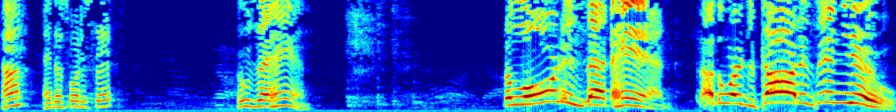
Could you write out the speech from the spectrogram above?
Huh? And that's what it said? Who's at hand? The Lord is at hand. In other words, God is in you.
